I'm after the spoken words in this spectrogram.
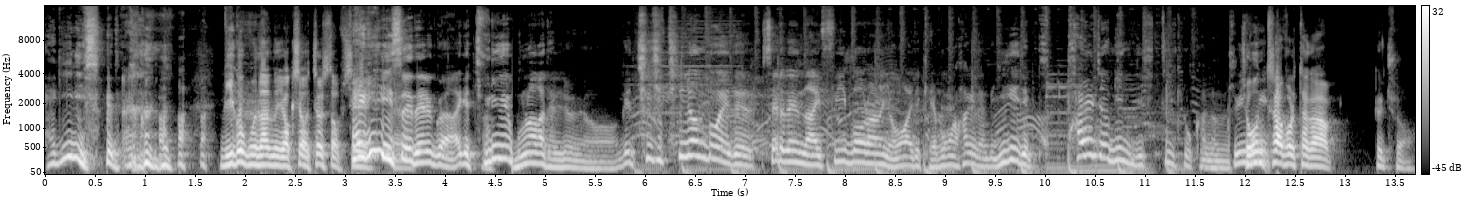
백인이 있어야 돼. 미국 문화는 역시 어쩔 수 없이 백인이 있어야 되는 거야. 이게 주류의 문화가 되려면. 이게 77년도에 이제 Saturday Night Fever라는 영화가 이제 개봉을 하게 되는데 이게 이제 폭발적인 이제 히트를 기록하죠. 존 트라볼타가 그렇죠.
